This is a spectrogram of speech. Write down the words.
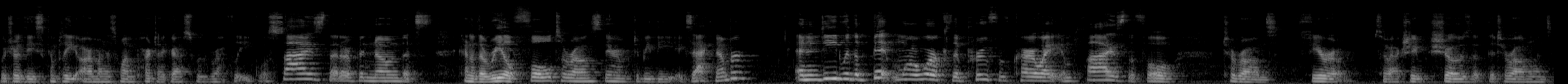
which are these complete R minus one partite graphs with roughly equal size that have been known. That's kind of the real full Turán's theorem to be the exact number. And indeed, with a bit more work, the proof of Caro-Wei implies the full Turán's theorem. So actually shows that the Turán ones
